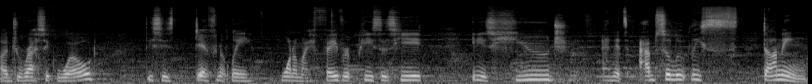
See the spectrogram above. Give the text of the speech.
uh, Jurassic World. This is definitely one of my favorite pieces here. It is huge and it's absolutely stunning.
